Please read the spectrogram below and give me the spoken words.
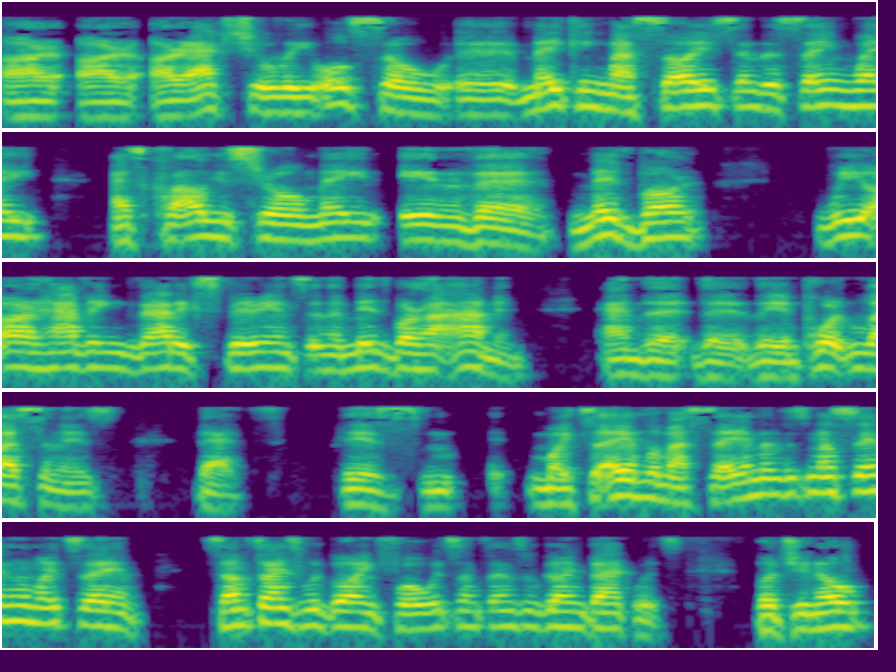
are are are actually also uh, making masois in the same way as Klal Yisrael made in the Midbar. We are having that experience in the Midbar Ha'amim. And the, the, the important lesson is that there's Moitzayim L'Masayim and there's Masayim L'Moitzayim. Sometimes we're going forward, sometimes we're going backwards. But you know,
